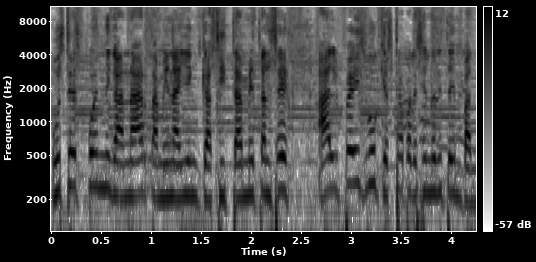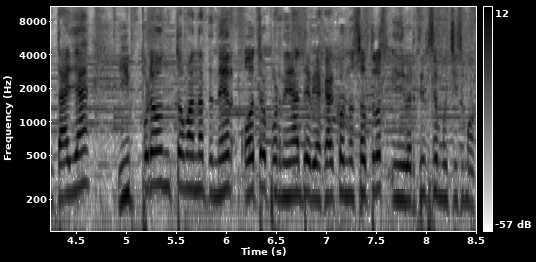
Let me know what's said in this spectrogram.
ustedes pueden ganar también ahí en casita. Métanse al Facebook que está apareciendo ahorita en pantalla. Y pronto van a tener otra oportunidad de viajar con nosotros y divertirse muchísimo.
